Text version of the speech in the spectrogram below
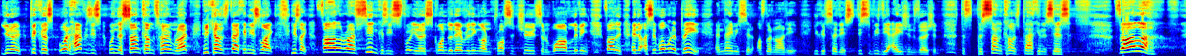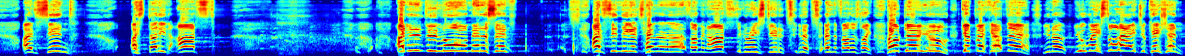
You know, because what happens is when the son comes home, right, he comes back and he's like, he's like, Father, I've sinned because he's, you know, squandered everything on prostitutes and wild living. Father, and I said, what would it be? And Naomi said, I've got an idea. You could say this. This would be the Asian version. The, the son comes back and it says, Father, I've sinned. I studied arts. I didn't do law or medicine. I've sinned against heaven and earth. I'm an arts degree student, you know. And the father's like, How dare you get back out there? You know, you waste all our education,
